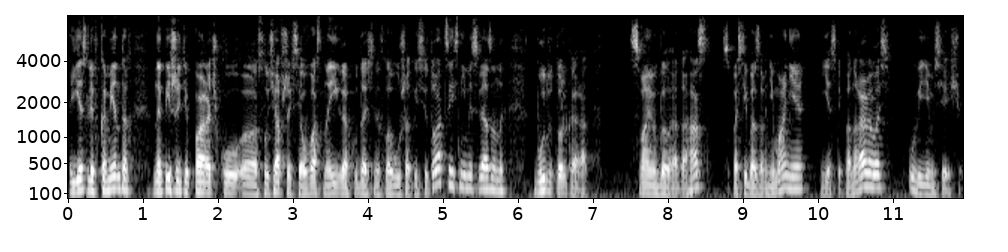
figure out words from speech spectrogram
Если в комментах напишите парочку э, случавшихся у вас на играх удачных ловушек и ситуаций с ними связанных, буду только рад. С вами был Радагаст, спасибо за внимание, если понравилось, увидимся еще.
